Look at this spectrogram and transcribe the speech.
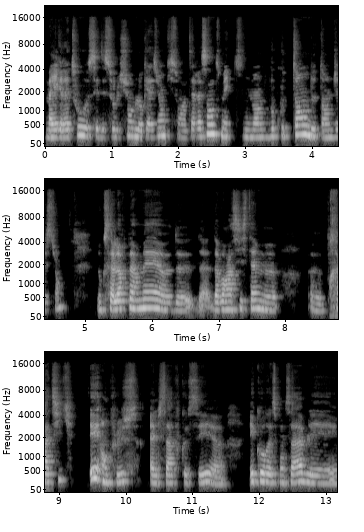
malgré tout, c'est des solutions de l'occasion qui sont intéressantes, mais qui demandent beaucoup de temps, de temps de gestion. Donc ça leur permet d'avoir un système pratique et en plus, elles savent que c'est éco-responsable et,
